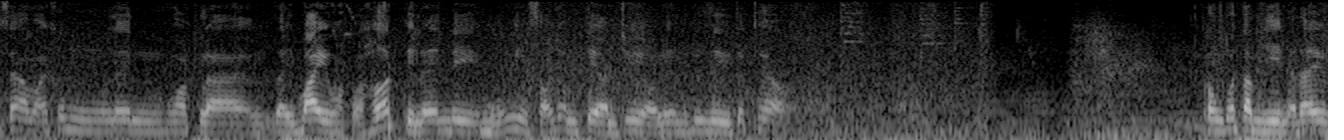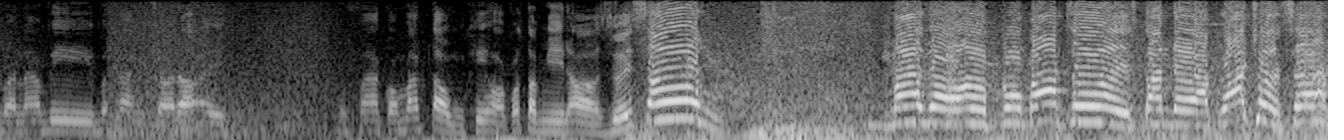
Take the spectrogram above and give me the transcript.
Vì sao mà không lên hoặc là giày bay hoặc là hớt thì lên đi 4.600 tiền, chưa hiểu lên cái gì tiếp theo. Không có tầm nhìn ở đây và Navi vẫn đang chờ đợi. Một pha combat tổng khi họ có tầm nhìn ở dưới sông. Mager ở combat rồi toàn đè quá chuẩn xác.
